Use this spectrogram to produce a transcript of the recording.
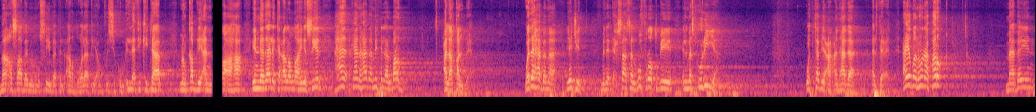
ما أصاب من مصيبة في الأرض ولا في أنفسكم إلا في كتاب من قبل أن رآها إن ذلك على الله يسير. كان هذا مثل البرد على قلبه. وذهب ما يجد من الإحساس المفرط بالمسؤولية واتبع عن هذا الفعل. أيضا هنا فرق ما بين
